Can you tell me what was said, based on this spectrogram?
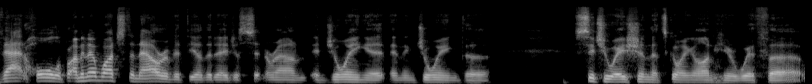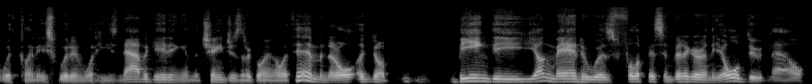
that whole. I mean, I watched an hour of it the other day, just sitting around enjoying it and enjoying the situation that's going on here with uh with Clint Eastwood and what he's navigating and the changes that are going on with him and it all you know being the young man who was full of piss and vinegar and the old dude now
